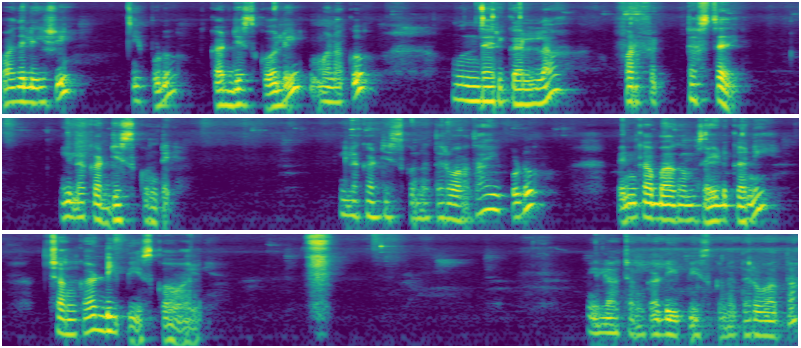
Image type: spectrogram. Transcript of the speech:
వదిలేసి ఇప్పుడు కట్ చేసుకోవాలి. మనకు ముందరి గల్ల పర్ఫెక్ట్ వస్తుంది. ఇలా కట్ చేసుకుంటే. ఇలా కట్ చేసుకున్న తర్వాత ఇప్పుడు వెనుక భాగం సైడ్ కానీ చంక డీప్ వేసుకోవాలి. ఇలా చంక డీప్ వేసుకున్న తర్వాత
